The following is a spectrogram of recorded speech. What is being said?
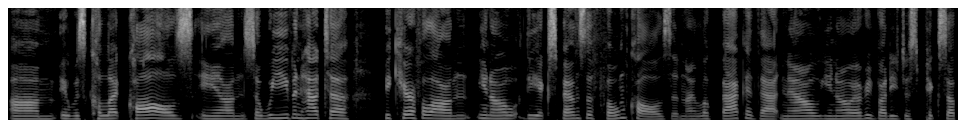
um, it was collect calls. And so we even had to be careful on, you know, the expensive phone calls. And I look back at that now, you know, everybody just picks up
